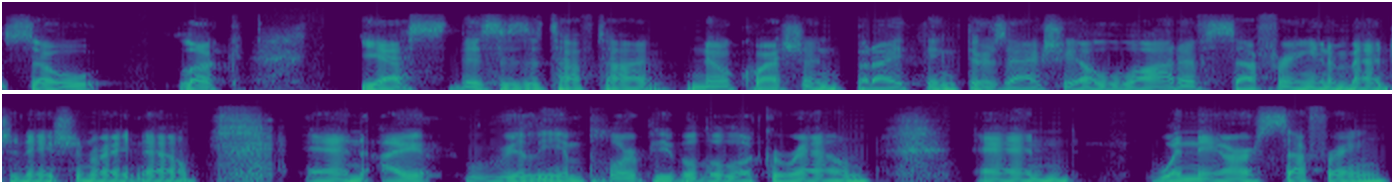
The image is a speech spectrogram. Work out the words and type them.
so, look, yes, this is a tough time, no question. But I think there's actually a lot of suffering and imagination right now. And I really implore people to look around and when they are suffering,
